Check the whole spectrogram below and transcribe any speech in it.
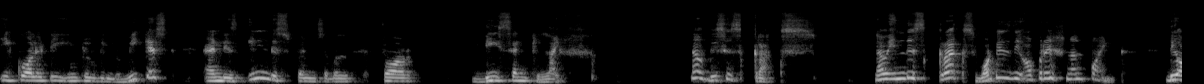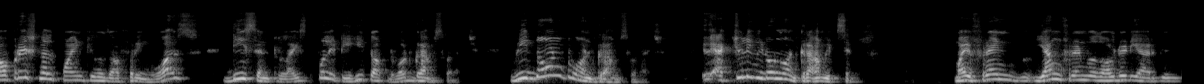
equality, including the weakest, and is indispensable for decent life. Now, this is crux. Now, in this crux, what is the operational point? The operational point he was offering was decentralized polity. He talked about Gram Swaraj. We don't want Gram Swaraj. Actually, we don't want Gram itself. My friend, young friend was already arguing,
